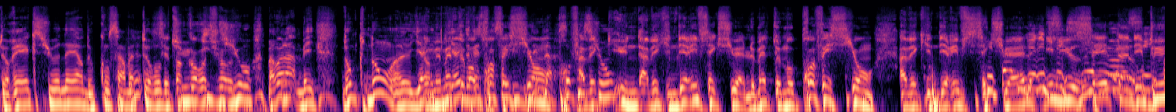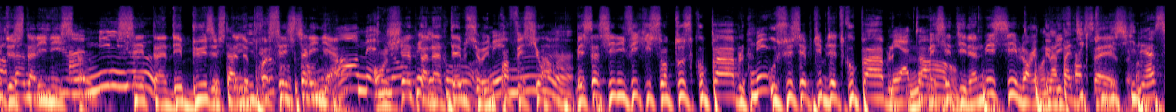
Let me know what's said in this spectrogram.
de réactionnaire, de conservateur C'est obtus, encore autre chose. Bah voilà, mais donc non, euh, il y a Non, une, mais il y a mettre le mot profession, de la profession. avec une avec une dérive sexuelle, le mettre le mot profession avec une dérive sexuelle, c'est un début de stalinisme. C'est un début de, procès stalinien. Non, mais On non, jette un athème sur une mais profession. Mais ça signifie qu'ils sont tous coupables Mais- ou susceptibles d'être coupables. Mais attends. c'est inadmissible en On n'a République pas dit que tous les française. cinéastes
